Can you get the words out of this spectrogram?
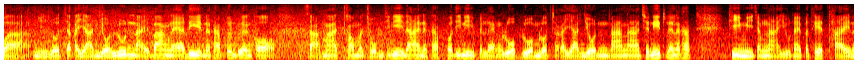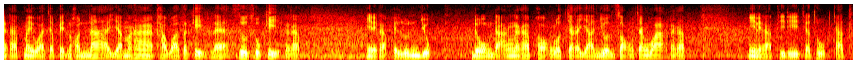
ว่ามีรถจักรยานยนต์รุ่นไหนบ้างในอดีตนะครับ เพื่อนๆก็ สามารถเข้ามาชมที่นี่ได้นะครับ เพราะที่นี่เป็นแหล่งรวบรวมรถจักรยานยนต์นานาชนิดเลยนะครับ ที่มีจำหน่ายอยู่ในประเทศไทยนะครับ ไม่ว่าจะเป็น Honda Yamaha Kawasaki และ Suzuki นะครับนี่นะครับเป็นรุ่นยุคโด่งดังนะครับ ของรถจักรยานยนต์ 2 จังหวะนะครับนี่นะครับที่ที่จะถูกจัดแส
